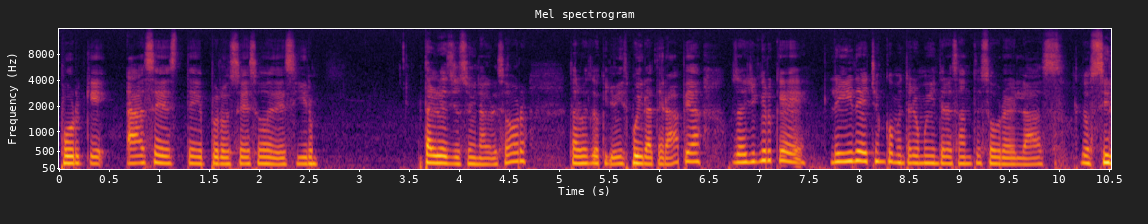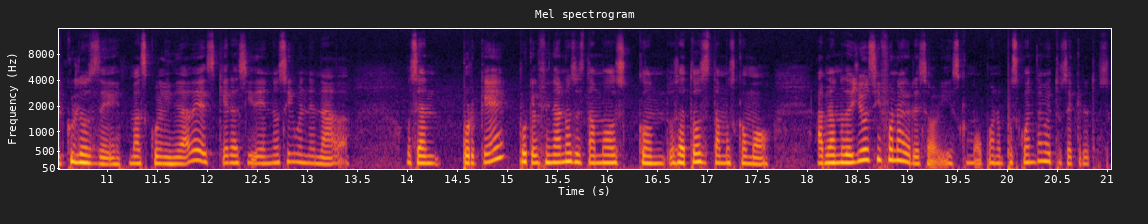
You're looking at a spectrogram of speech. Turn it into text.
Porque hace este proceso de decir, tal vez yo soy un agresor, tal vez lo que yo hice fue ir a terapia. O sea, yo creo que leí de hecho un comentario muy interesante sobre las, los círculos de masculinidades, que era así de no sirven de nada. O sea, ¿por qué? Porque al final nos estamos con, o sea, todos estamos como hablando de yo sí fui un agresor y es como, bueno, pues cuéntame tus secretos.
